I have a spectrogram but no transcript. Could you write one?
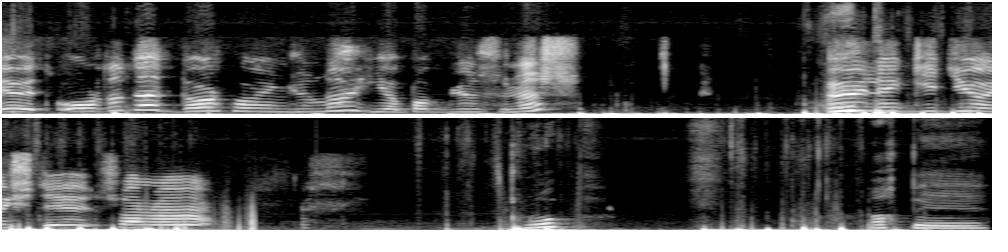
Evet orada da 4 oyunculu yapabiliyorsunuz. Öyle gidiyor işte sonra Hop. Ah be.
